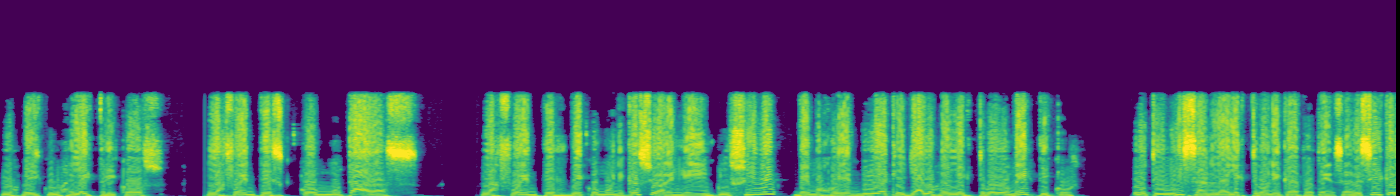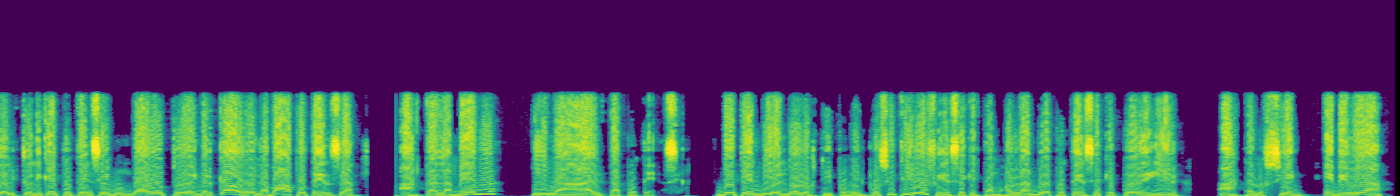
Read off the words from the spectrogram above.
los vehículos eléctricos, las fuentes conmutadas, las fuentes de comunicaciones e inclusive vemos hoy en día que ya los electrodomésticos utilizan la electrónica de potencia. Es decir, que la electrónica de potencia ha inundado todo el mercado, de la baja potencia hasta la media y la alta potencia. Dependiendo de los tipos de dispositivos, fíjense que estamos hablando de potencias que pueden ir hasta los 100 MVA,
